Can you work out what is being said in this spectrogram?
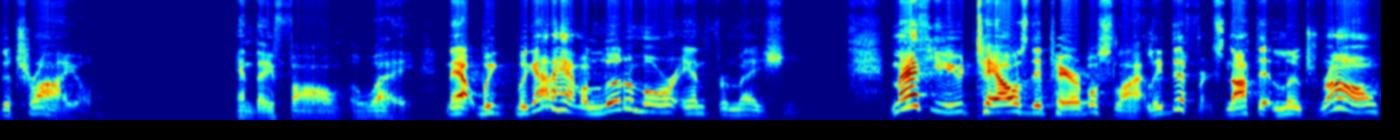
the trial, and they fall away. Now, we, we got to have a little more information. Matthew tells the parable slightly different. It's not that Luke's wrong,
